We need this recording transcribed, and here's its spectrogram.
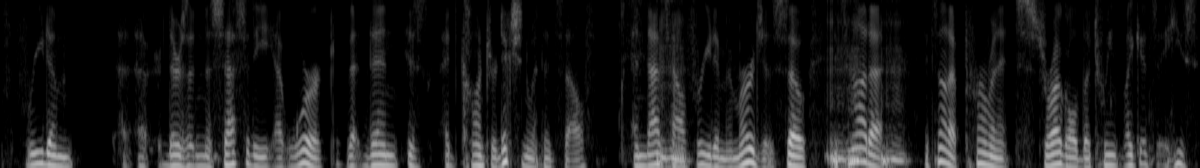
freedom uh, uh, there's a necessity at work that then is at contradiction with itself and that's how Mhm. freedom emerges so it's Mhm, not a mhm. it's not a permanent struggle between like it's he's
